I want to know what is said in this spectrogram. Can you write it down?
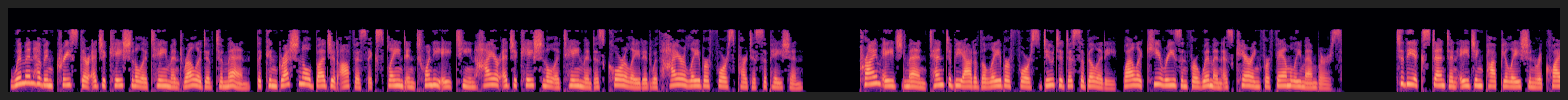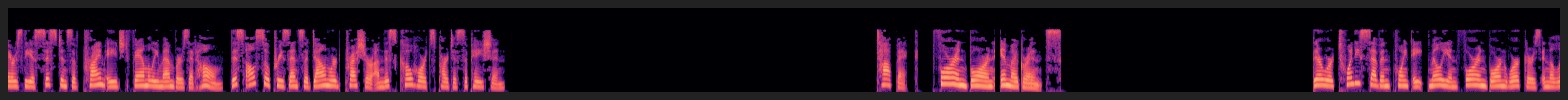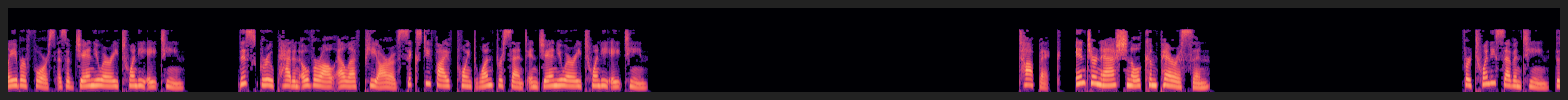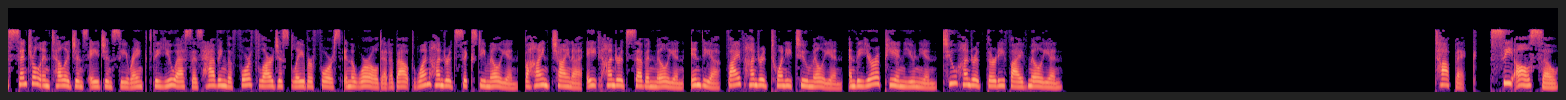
Women have increased their educational attainment relative to men. The Congressional Budget Office explained in 2018 higher educational attainment is correlated with higher labor force participation. Prime-aged men tend to be out of the labor force due to disability, while a key reason for women is caring for family members. To the extent an aging population requires the assistance of prime-aged family members at home, this also presents a downward pressure on this cohort's participation. Topic: Foreign-born immigrants. There were 27.8 million foreign-born workers in the labor force as of January 2018. This group had an overall LFPR of 65.1% in January 2018. Topic: International comparison For 2017, the Central Intelligence Agency ranked the U.S. as having the fourth largest labor force in the world at about 160 million, behind China 807 million, India 522 million, and the European Union 235 million. Topic. See also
